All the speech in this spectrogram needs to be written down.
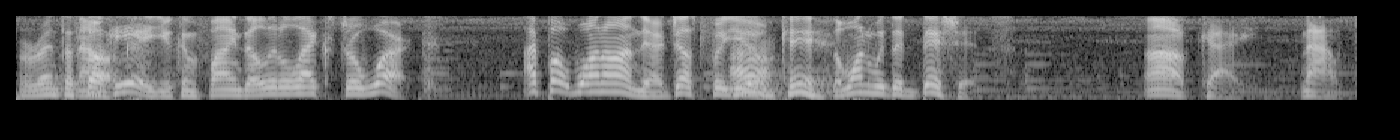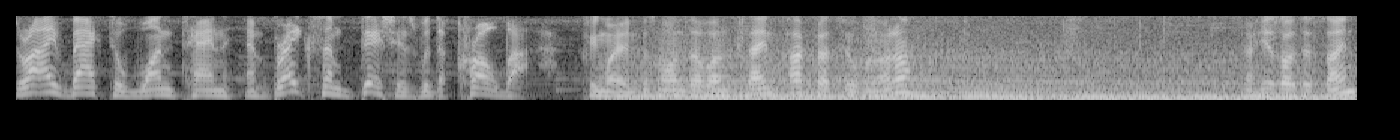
Rent a Now Thug. here you can find a little extra work. I put one on there just for you. Ah, okay. The one with the dishes. Okay. Now drive back to 110 and break some dishes with the crowbar. Kriegen wir hin. Müssen wir uns aber einen kleinen Parkplatz suchen, oder? Ja, hier sollte es sein.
